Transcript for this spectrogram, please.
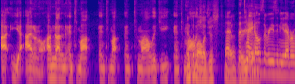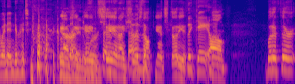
I, yeah, I don't know. I'm not an entomo, entomo, entomology entomologist. Entomologist. That, yeah, the there you title's the reason you never went into it. Yeah, say right. the Can't even say it. I sure was as the- hell can't study it. the gate. Um, but if they're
